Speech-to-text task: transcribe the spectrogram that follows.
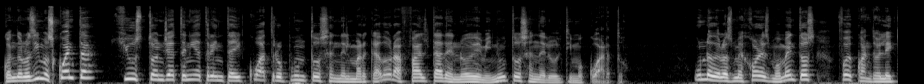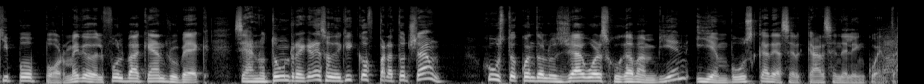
Cuando nos dimos cuenta, Houston ya tenía 34 puntos en el marcador a falta de 9 minutos en el último cuarto. Uno de los mejores momentos fue cuando el equipo, por medio del fullback Andrew Beck, se anotó un regreso de kickoff para touchdown, justo cuando los Jaguars jugaban bien y en busca de acercarse en el encuentro.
